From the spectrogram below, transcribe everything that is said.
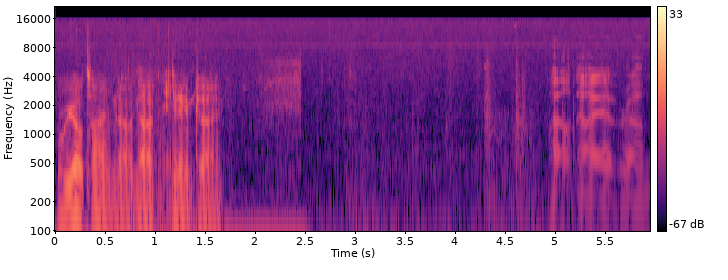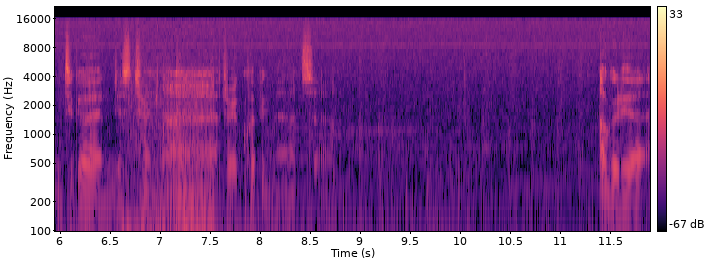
Real time, no, not Yeah. game time. Well, now I have room to go ahead and just turn him on Uh, after equipping that, so I'll go do that.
